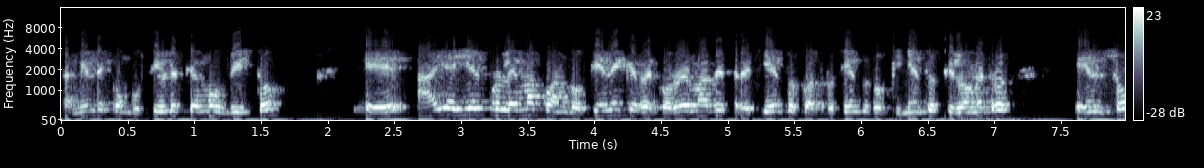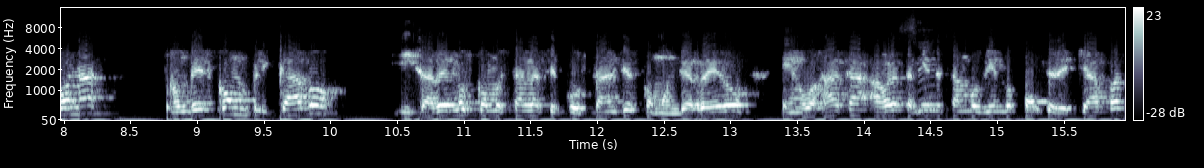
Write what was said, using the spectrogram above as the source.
también de combustibles que hemos visto, eh, hay ahí el problema cuando tienen que recorrer más de 300, 400 o 500 kilómetros en zonas donde es complicado y sabemos cómo están las circunstancias, como en Guerrero, en Oaxaca, ahora también estamos viendo parte de Chiapas,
